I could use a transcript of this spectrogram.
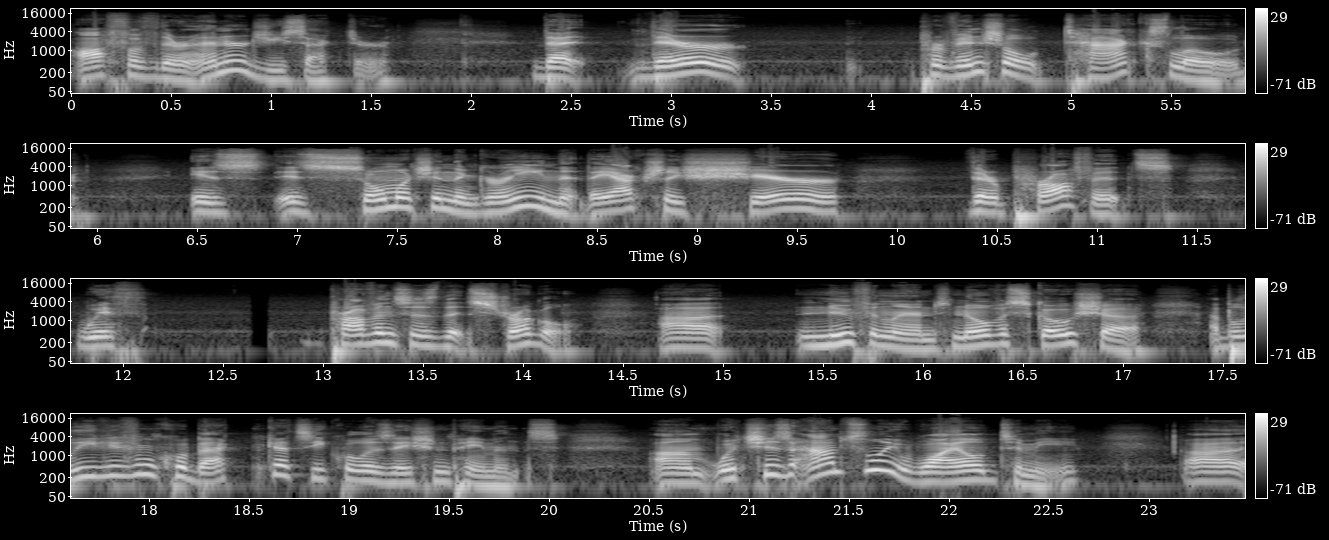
off of their energy sector that they're provincial tax load is is so much in the green that they actually share their profits with provinces that struggle. Uh, Newfoundland, Nova Scotia, I believe even Quebec gets equalization payments, um, which is absolutely wild to me. Uh,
